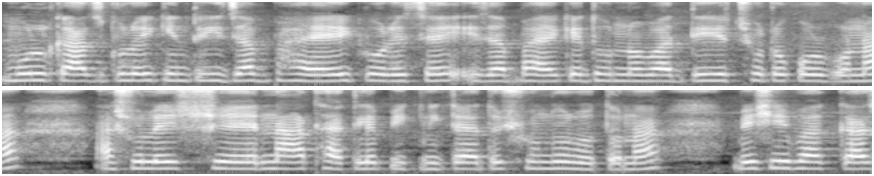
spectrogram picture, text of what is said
মূল কাজগুলোই কিন্তু ইজাব ভাইয়াই করেছে। ইজাব ভাইয়াকে ধন্যবাদ দিয়ে ছোট করব না। আসলে সে না থাকলে পিকনিকটা এত সুন্দর হতো না। বেশিরভাগ কাজ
